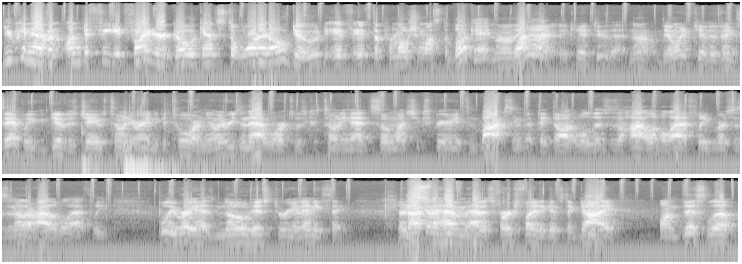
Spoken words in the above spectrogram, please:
you can have an undefeated fighter go against a one and zero dude if, if the promotion wants to book it. No, they Why can't. not? They can't do that. No. The only an example you could give is James Toney Randy Couture, and the only reason that worked was because Toney had so much experience in boxing that they thought, well, this is a high level athlete versus another high level athlete. Bully Ray has no history in anything. They're not going to have him have his first fight against a guy on this level.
